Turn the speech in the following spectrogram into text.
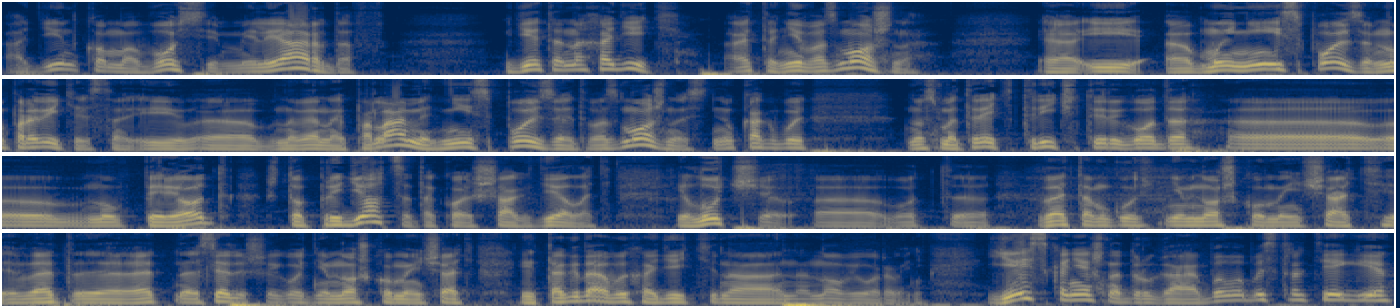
1,8 миллиардов где-то находить. А это невозможно. Э, и э, мы не используем, ну, правительство и, э, наверное, парламент не использует возможность, ну, как бы ну, смотреть 3-4 года ну, вперед, что придется такой шаг делать. И лучше вот в этом году немножко уменьшать, в это, следующий год немножко уменьшать, и тогда выходить на, на новый уровень. Есть, конечно, другая была бы стратегия.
